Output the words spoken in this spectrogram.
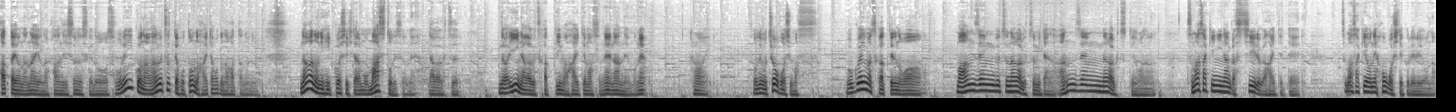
あったようなないような感じするんですけどそれ以降長靴ってほとんど履いたことなかったのに長野に引っ越してきたらもうマストですよね長靴。だからいい長靴買って今履いてますね何年もね。はい。そうでも重宝します。僕が今使ってるのはまあ安全靴長靴みたいな安全長靴っていうのかな。つま先になんかスチールが入っててつま先をね保護してくれるような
